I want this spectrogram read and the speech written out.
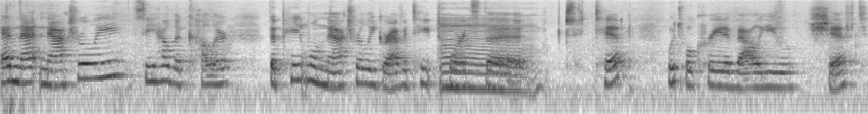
And that naturally, see how the color, the paint will naturally gravitate towards the t- tip, which will create a value shift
